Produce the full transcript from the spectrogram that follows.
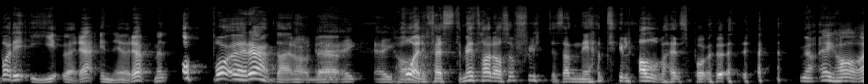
bare i øret, inni øret, men oppå øret! Der har det Jeg, jeg har, Hårfestet mitt har altså flyttet seg ned til halvveis på øret. Ja, jeg har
